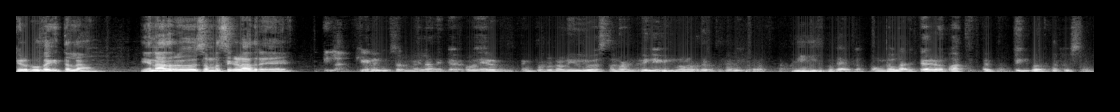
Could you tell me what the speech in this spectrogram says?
ಕೇಳ್ಬೋದಾಗಿತ್ತಲ್ಲ? ಏನಾದರೂ ಸಮಸ್ಯೆಗಳಾದ್ರೆ? ಇಲ್ಲ ಕೇಳಿದ್ವಿ ಸರ್ ಮೇಲಾಧಿಕಾರಿಗಳು ಎರಡು ಕಂಪ್ಯೂಟರ್ ಇಲ್ಲಿ ವ್ಯವಸ್ಥೆ ಮಾಡಿದ್ವಿ ನೀವು ಇಲ್ಲಿ ನೋಡಿದ್ರೆ ಮೇಲಾಧಿಕಾರಿಗಳು ಮಾತಾಡ್ತಾರೆ ಇಲ್ಲಿ ಬಂದ್ಬಿಟ್ಟು ಸರ್.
